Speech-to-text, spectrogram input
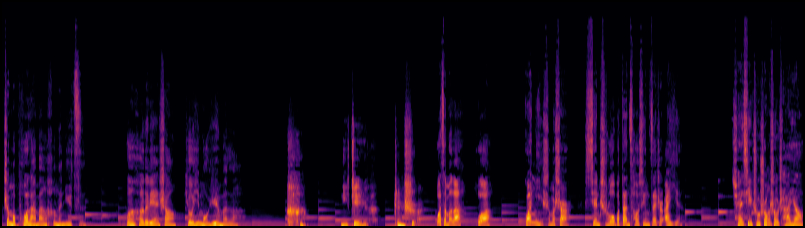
这么泼辣蛮横的女子，温和的脸上有一抹郁闷了。哼，你这人真是……我怎么了？我关你什么事儿？咸吃萝卜淡操心，在这碍眼。全喜初双手叉腰，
